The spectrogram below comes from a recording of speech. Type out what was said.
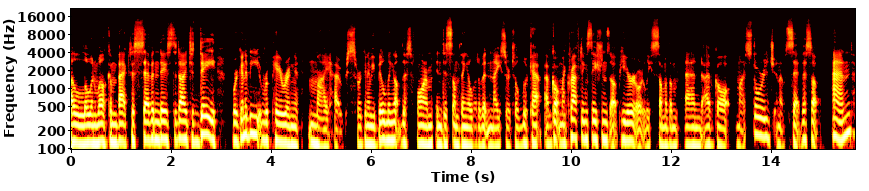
Hello and welcome back to 7 Days to Die. Today, we're going to be repairing my house. We're going to be building up this farm into something a little bit nicer to look at. I've got my crafting stations up here, or at least some of them, and I've got my storage, and I've set this up, and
